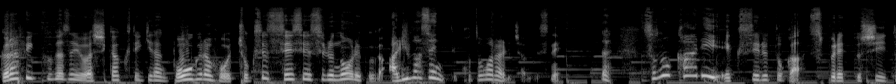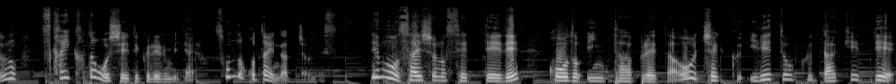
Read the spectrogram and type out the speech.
グラフィック画像や視覚的な棒グラフを直接生成する能力がありませんって断られちゃうんですね。その代わり Excel とかスプレッドシートの使い方を教えてくれるみたいな、そんな答えになっちゃうんです。でも最初の設定でコードインタープレーターをチェック入れておくだけで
